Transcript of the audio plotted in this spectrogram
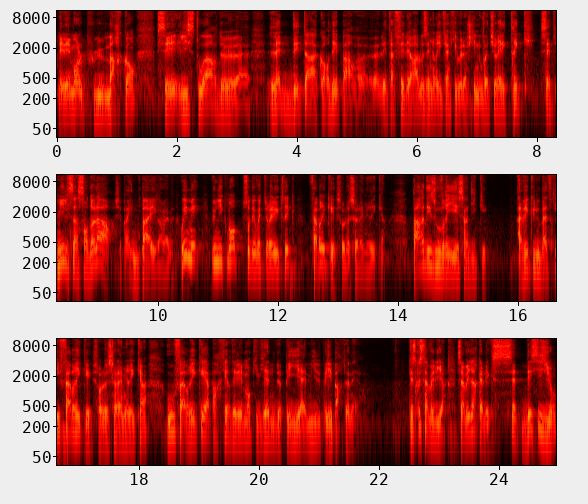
L'élément le plus marquant, c'est l'histoire de euh, l'aide d'État accordée par euh, l'État fédéral aux Américains qui veulent acheter une voiture électrique. 7500 dollars, c'est pas une paille quand même. Oui, mais uniquement sur des voitures électriques fabriquées sur le sol américain, par des ouvriers syndiqués avec une batterie fabriquée sur le sol américain ou fabriquée à partir d'éléments qui viennent de pays amis, de pays partenaires. Qu'est-ce que ça veut dire? Ça veut dire qu'avec cette décision,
